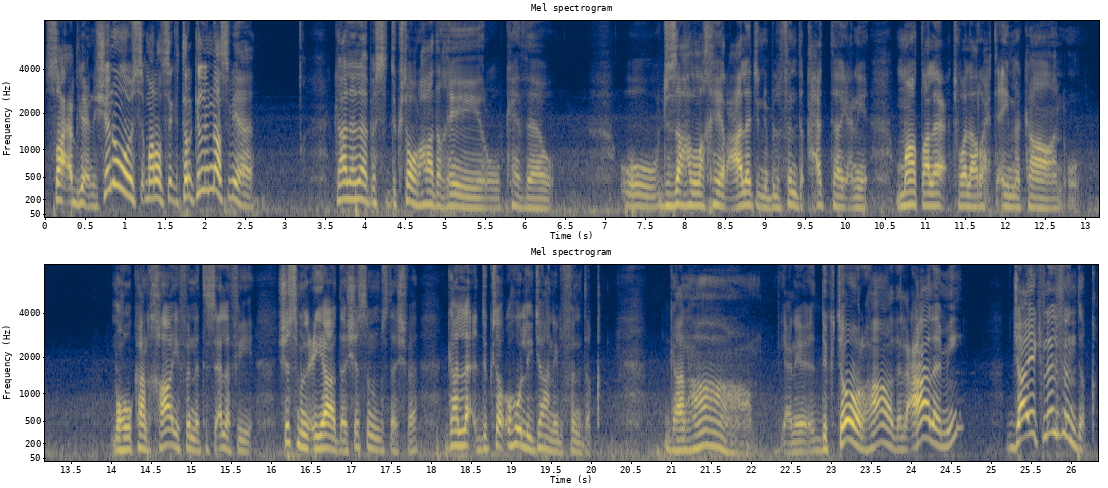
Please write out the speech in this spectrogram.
صعب يعني. شنو مرض سكر؟ ترى كل الناس فيها. قال لا بس الدكتور هذا غير وكذا و... وجزاه الله خير عالجني بالفندق حتى يعني ما طلعت ولا رحت أي مكان و... ما هو كان خايف إنه تسأله في شو اسم العيادة شو اسم المستشفى. قال لا الدكتور هو اللي جاني الفندق. قال ها يعني الدكتور هذا العالمي جايك للفندق.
